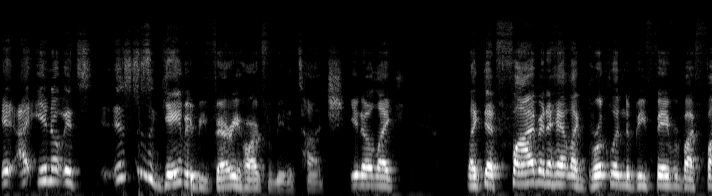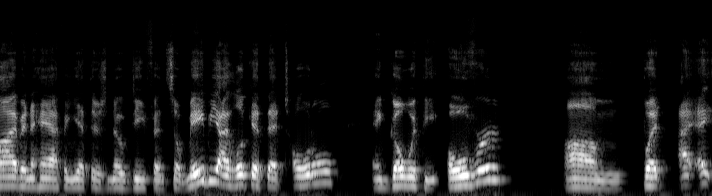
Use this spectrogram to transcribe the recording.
it, I, you know, it's this is a game it'd be very hard for me to touch. You know, like like that five and a half, like Brooklyn to be favored by five and a half, and yet there's no defense. So maybe I look at that total and go with the over. Um, but I, I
